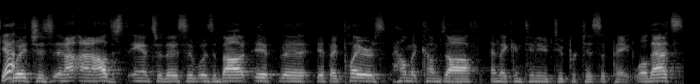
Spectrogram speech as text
yeah. which is, and, I, will just answer this. It was about if the if a player's helmet comes off and they continue to participate. Well, that's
